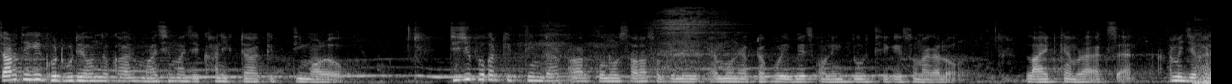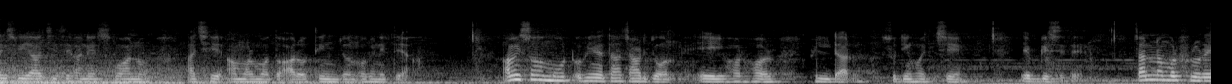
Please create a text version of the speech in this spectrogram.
চারদিকে ঘুটঘুটে অন্ধকার, মাঝে মাঝে খানিকটা কৃত্রিম আলোক। যে প্রকার কৃত্রিম ডাক আর কোনো সারা শব্দ নেই, এমন একটা পরিবেশ অনেক দূর থেকে শোনা গেল। Light camera action. আমি যেখানে শুয়ে আছি সেখানে শোয়ানো আছে আমার মতো আরও তিনজন অভিনেতা। আমি সহ মোট অভিনেতা চারজন। এই হরহর ফিল্টার শুটিং হচ্ছে এফডিসিতে। চার নম্বর ফ্লোরে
